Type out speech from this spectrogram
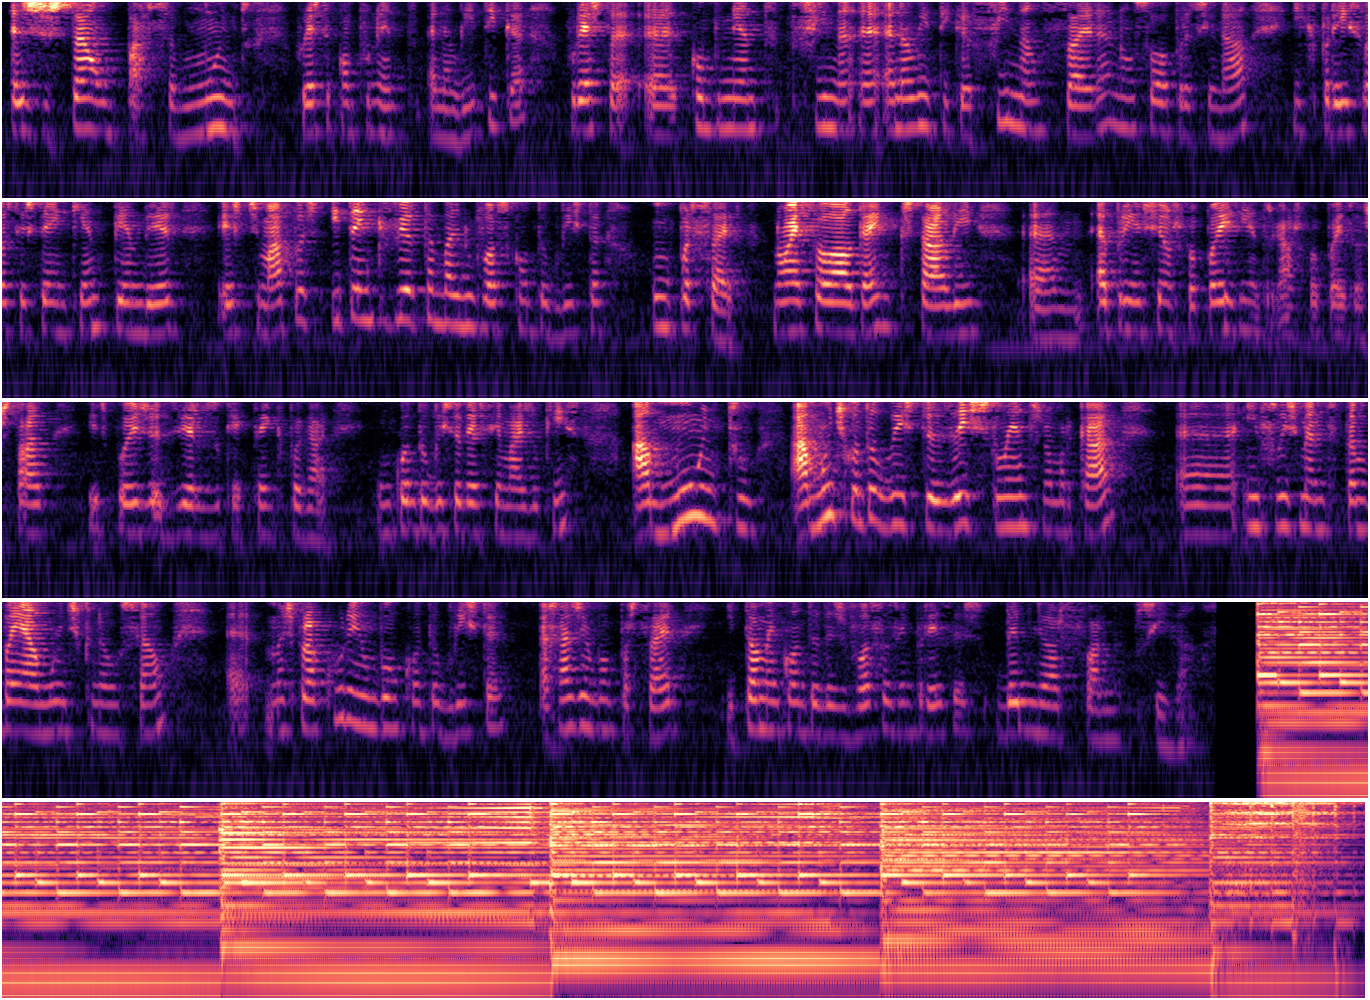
a gestão passa muito por esta componente analítica, por esta uh, componente fina, uh, analítica financeira, não só operacional, e que para isso vocês têm que entender estes mapas e têm que ver também no vosso contabilista um parceiro. Não é só alguém que está ali um, ehm, a preencher uns papéis e entregar uns papéis ao Estado e depois a dizer-vos o que é que tem que pagar. Um contabilista deve ser mais do que isso. Há, muito, há muitos contabilistas excelentes no mercado, uh, infelizmente também há muitos que não o são. Eh, mas procurem um bom contabilista, arranjem um bom parceiro e tomem conta das vossas empresas da melhor forma possível.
